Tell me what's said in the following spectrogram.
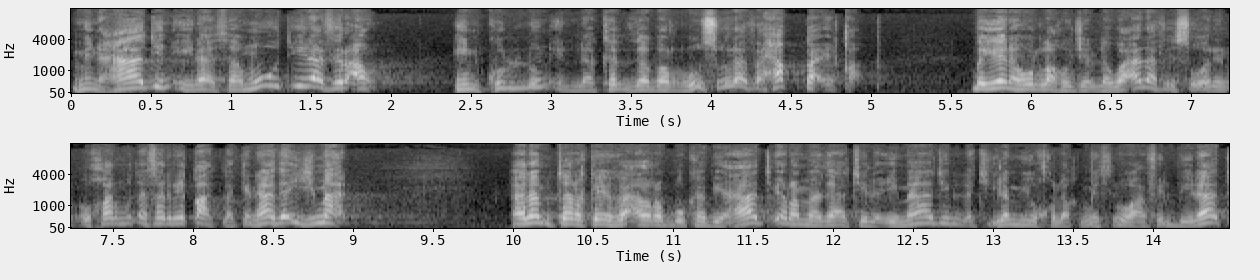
من عاد إلى ثمود إلى فرعون. إن كل إلا كذب الرسل فحق عقاب. بينه الله جل وعلا في صور أخرى متفرقات لكن هذا إجمال. ألم تر كيف فعل ربك بعاد؟ إرم ذات العماد التي لم يخلق مثلها في البلاد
